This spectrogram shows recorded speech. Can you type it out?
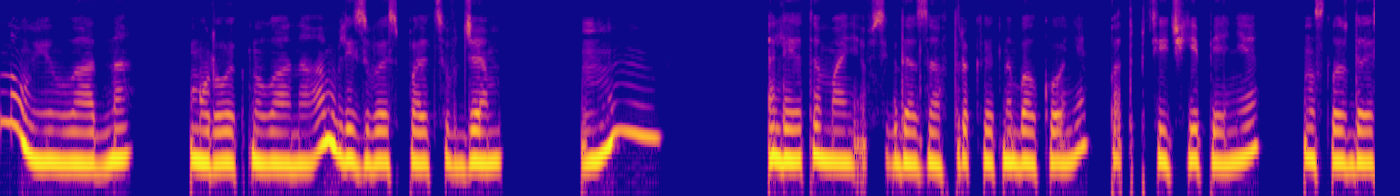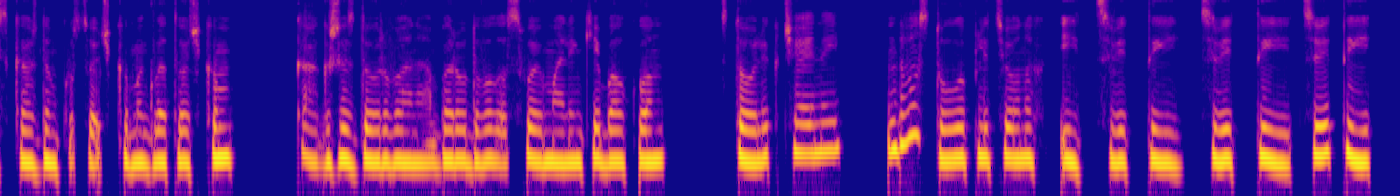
«Ну и ладно», — мурлыкнула она, облизывая с пальцев джем. «Ммм, Летом Маня всегда завтракает на балконе, под птичье пение, наслаждаясь каждым кусочком и глоточком. Как же здорово она оборудовала свой маленький балкон. Столик чайный, два стула плетеных и цветы, цветы, цветы,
